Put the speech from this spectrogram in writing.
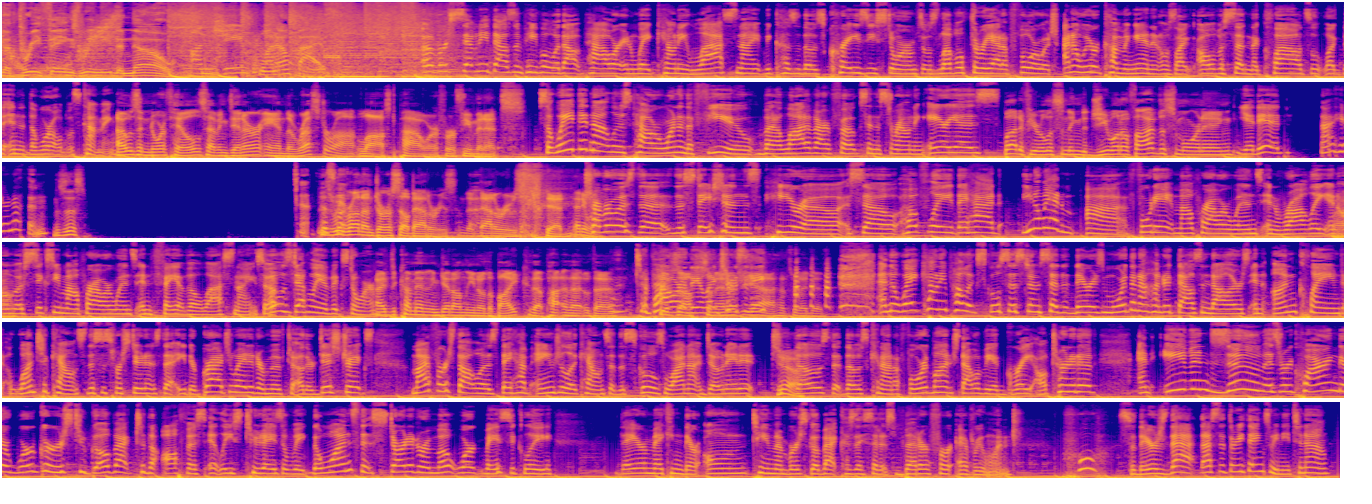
Here are the three things we need to know. on G105. Over 70,000 people without power in Wake County last night because of those crazy storms. It was level three out of four, which I know we were coming in and it was like all of a sudden the clouds looked like the end of the world was coming. I was in North Hills having dinner, and the restaurant lost power for a few minutes. So we did not lose power, one of the few, but a lot of our folks in the surrounding areas, But if you were listening to G105 this morning, you did not hear nothing. what's this? Because we run on Duracell batteries. The battery was dead. Anyway, Trevor was the the station's hero. So hopefully they had, you know, we had uh, 48 mile per hour winds in Raleigh and Wow. almost 60 mile per hour winds in Fayetteville last night. So it was definitely a big storm. I had to come in and get on, you know, the bike that po- that To power the some energy. electricity. Yeah, that's what I did. And the Wake County Public School System said that there is more than $100,000 in unclaimed lunch accounts. This is for students that either graduated or moved to other districts. My first thought was they have angel accounts at the schools. Why not donate it to Yeah. those that those cannot afford lunch? That would be a great alternative. And even Zoom is requiring their workers to go back to the office at least two days a week. The ones that started remote work basically they are making their own team members go back because they said it's better for everyone. Whew. So there's that. That's the three things we need to know.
